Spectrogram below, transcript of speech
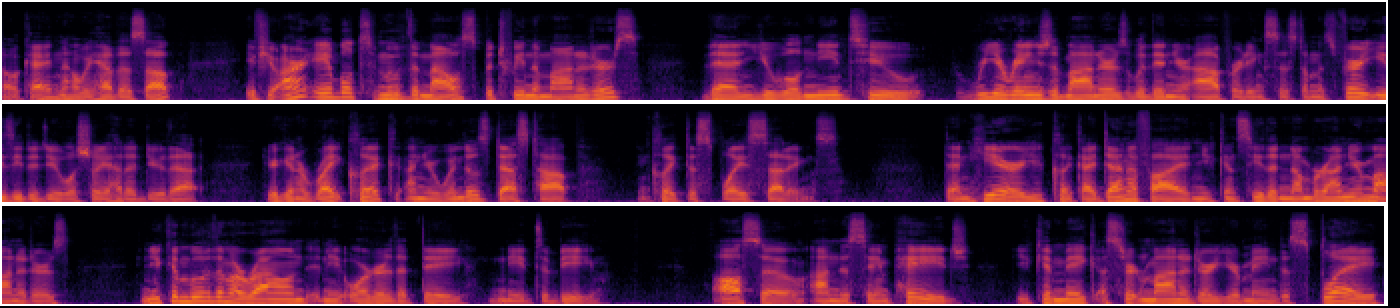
Okay, now we have this up. If you aren't able to move the mouse between the monitors, then you will need to rearrange the monitors within your operating system. It's very easy to do. We'll show you how to do that. You're going to right click on your Windows desktop and click Display Settings. Then here you click Identify and you can see the number on your monitors and you can move them around in the order that they need to be. Also, on the same page, you can make a certain monitor your main display,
